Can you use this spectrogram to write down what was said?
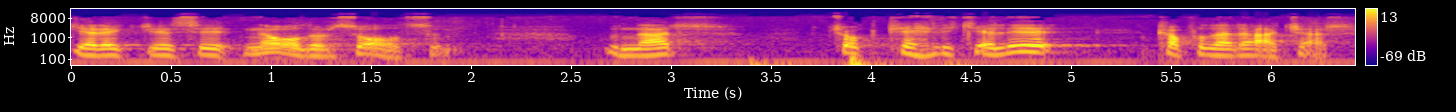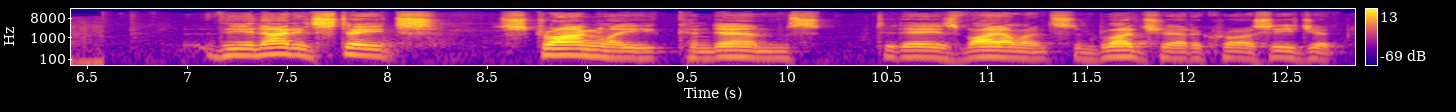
Gerekçesi ne olursa olsun. Bunlar çok tehlikeli kapıları açar. The United States strongly condemns today's violence and bloodshed across Egypt.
